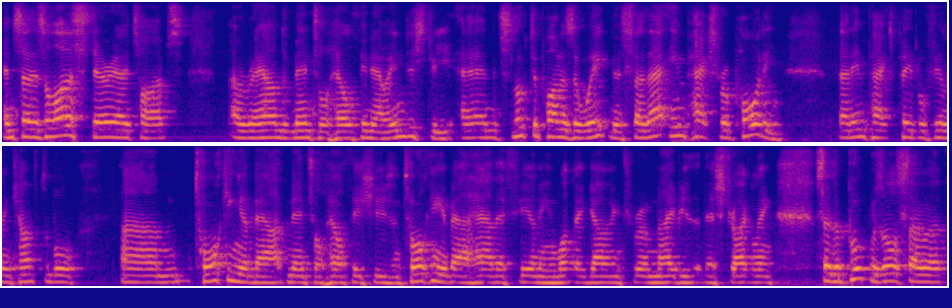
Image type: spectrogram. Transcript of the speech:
And so there's a lot of stereotypes around mental health in our industry, and it's looked upon as a weakness. So that impacts reporting, that impacts people feeling comfortable um, talking about mental health issues and talking about how they're feeling and what they're going through, and maybe that they're struggling. So the book was also a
